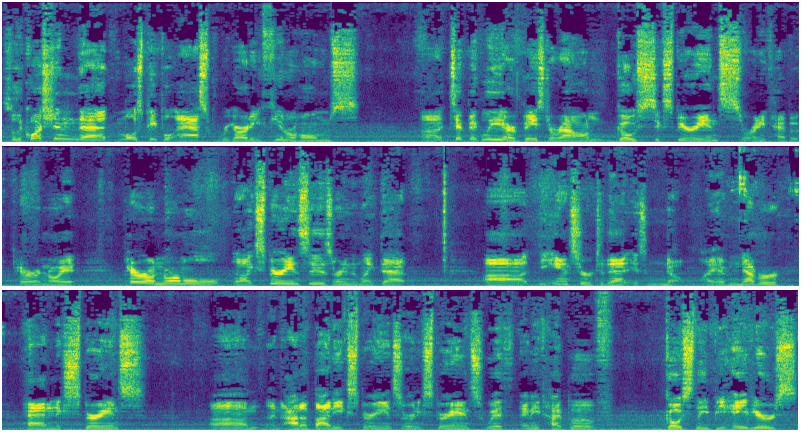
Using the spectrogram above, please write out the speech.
So, the question that most people ask regarding funeral homes uh, typically are based around ghosts experience or any type of paranoia, paranormal uh, experiences or anything like that. Uh, the answer to that is no. I have never had an experience, um, an out of body experience, or an experience with any type of ghostly behaviors.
